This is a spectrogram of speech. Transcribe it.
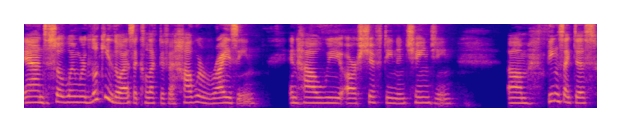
And so when we're looking though as a collective and how we're rising and how we are shifting and changing, um, things like this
